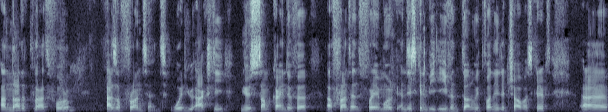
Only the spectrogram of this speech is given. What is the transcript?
another platform as a front end, where you actually use some kind of a, a front end framework, and this can be even done with vanilla JavaScript, uh,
